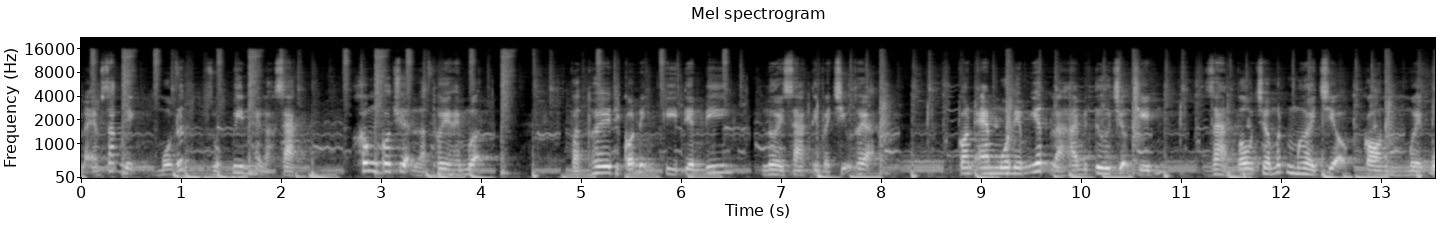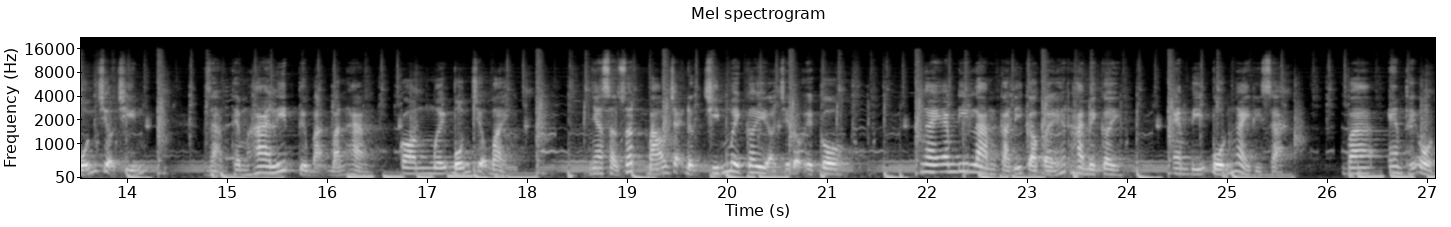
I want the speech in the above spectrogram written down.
là em xác định mua đứt dù pin hay là sạc. Không có chuyện là thuê hay mượn. Và thuê thì có định kỳ tiền đi, lười sạc thì phải chịu thôi ạ. Con em mua niêm yết là 24 triệu 9, giảm voucher mất 10 triệu còn 14 triệu 9, giảm thêm 2 lít từ bạn bán hàng còn 14 triệu 7 nhà sản xuất báo chạy được 90 cây ở chế độ Eco. Ngày em đi làm cả đi cả về hết 20 cây, em đi 4 ngày thì sạc. Và em thấy ổn.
